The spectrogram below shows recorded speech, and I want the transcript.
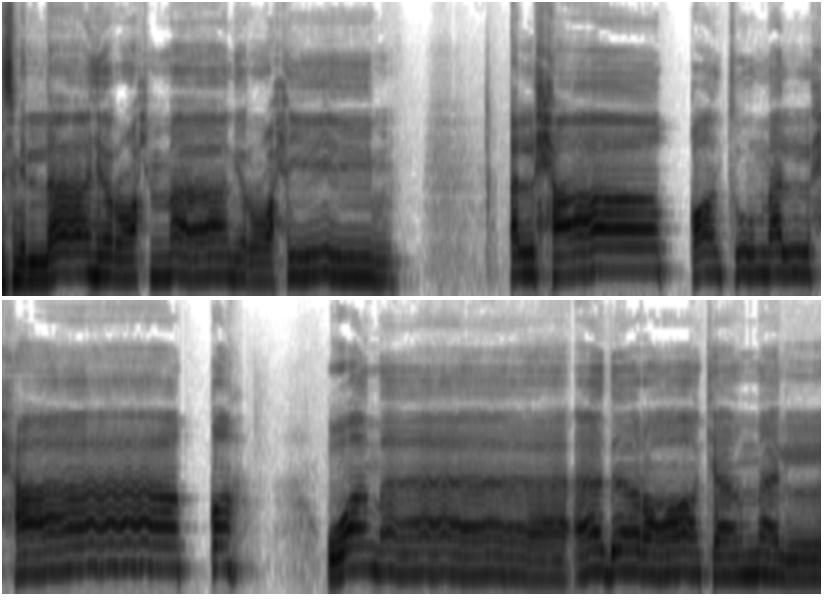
بسم الله الرحمن الرحيم. الحاقة ما الحاقة وما أدراك ما الحاقة.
